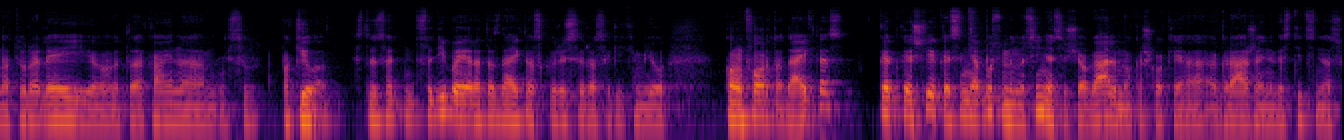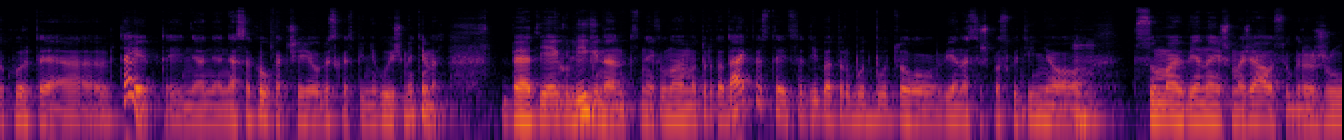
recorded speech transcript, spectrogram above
natūraliai vat, ta kaina pakilo. Sodyba yra tas daiktas, kuris yra, sakykime, jau komforto daiktas, kad kažkiek esi nebus minusinės iš jo galima kažkokią gražą investicinę sukurti. Taip, tai ne, ne, nesakau, kad čia jau viskas pinigų išmetimas. Bet jeigu lyginant nekilnojamo turto daiktus, tai sodyba turbūt būtų vienas iš paskutinių mhm. suma viena iš mažiausių gražų,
